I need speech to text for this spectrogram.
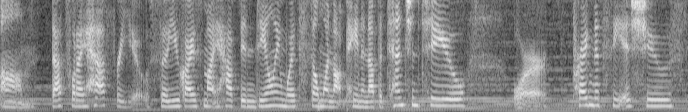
um, that's what I have for you. So, you guys might have been dealing with someone not paying enough attention to you, or pregnancy issues,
